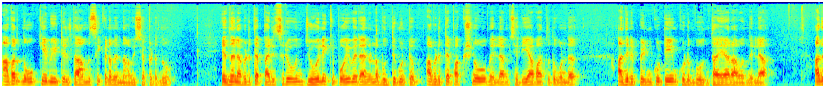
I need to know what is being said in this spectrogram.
അവർ നോക്കിയ വീട്ടിൽ താമസിക്കണമെന്നാവശ്യപ്പെടുന്നു എന്നാൽ അവിടുത്തെ പരിസരവും ജോലിക്ക് പോയി വരാനുള്ള ബുദ്ധിമുട്ടും അവിടുത്തെ ഭക്ഷണവും എല്ലാം ശരിയാവാത്തതുകൊണ്ട് അതിന് പെൺകുട്ടിയും കുടുംബവും തയ്യാറാവുന്നില്ല. അത്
